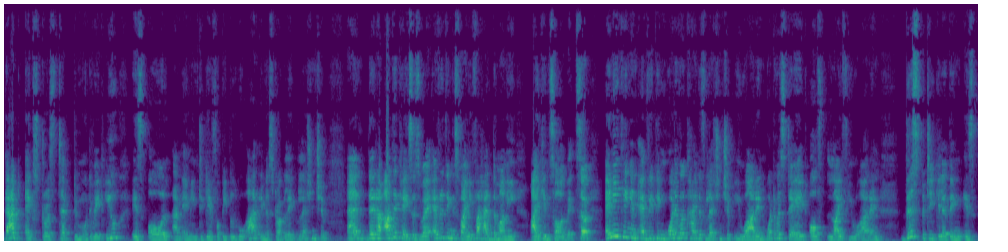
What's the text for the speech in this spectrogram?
that extra step to motivate you is all i'm aiming to give for people who are in a struggling relationship. And there are other cases where everything is fine. If i had the money i can solve it. So anything and everything whatever kind of relationship you are in whatever state of life you are in this particular thing is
